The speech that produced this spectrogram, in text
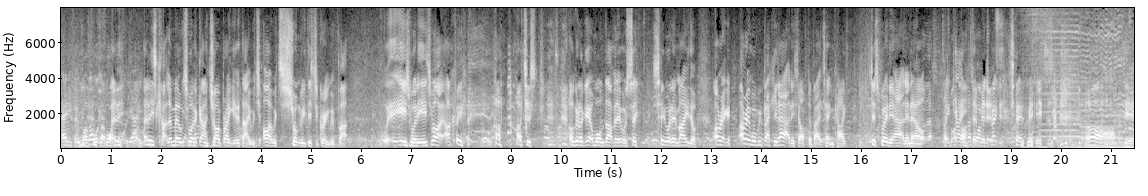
anything Well, you've 144. something. And, and these couple of melts want to go and try and break it today, which I would strongly disagree with, but it is what it is. Right, I think I, just I'm gonna get them warmed up and then we'll see see what they're made of. I reckon I reckon we'll be backing out of this after about 10k. Just putting it out there now. 10k. That's what I'm expecting. 10 minutes. Oh dear.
